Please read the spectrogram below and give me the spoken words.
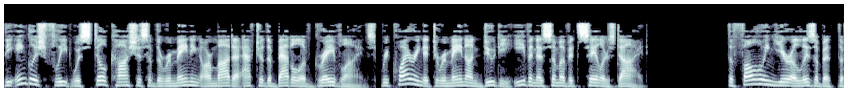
The English fleet was still cautious of the remaining armada after the Battle of Gravelines, requiring it to remain on duty even as some of its sailors died. The following year Elizabeth I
